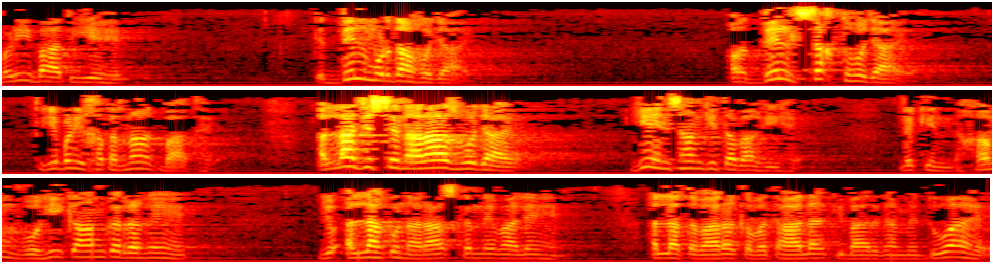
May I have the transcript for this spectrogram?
بڑی بات یہ ہے کہ دل مردہ ہو جائے اور دل سخت ہو جائے تو یہ بڑی خطرناک بات ہے۔ اللہ جس سے ناراض ہو جائے، یہ انسان کی تباہی ہے۔ لیکن ہم وہی کام کر رہے ہیں جو اللہ کو ناراض کرنے والے ہیں۔ اللہ تبارہ کا وطالعہ کی بارگاہ میں دعا ہے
